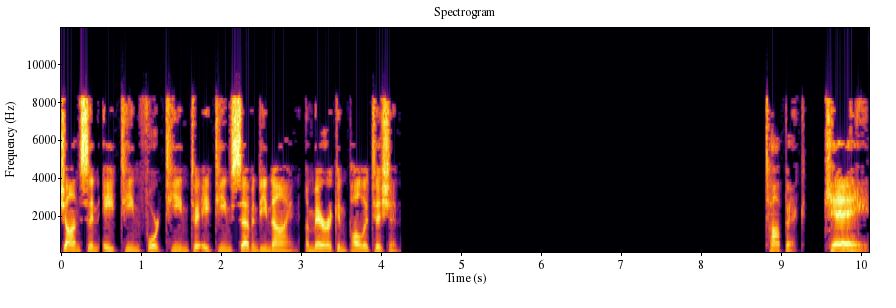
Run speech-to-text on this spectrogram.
Johnson (1814–1879), American politician. Topic K.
